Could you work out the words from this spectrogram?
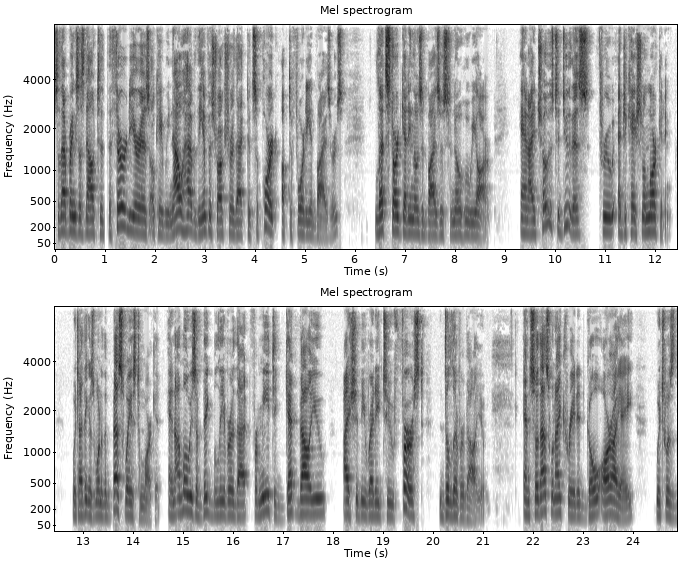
So that brings us now to the third year is okay, we now have the infrastructure that could support up to 40 advisors. Let's start getting those advisors to know who we are. And I chose to do this through educational marketing, which I think is one of the best ways to market. And I'm always a big believer that for me to get value, I should be ready to first deliver value. And so that's when I created goRIA, which was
